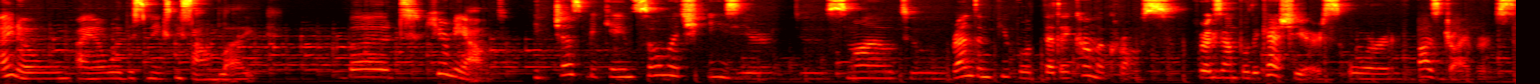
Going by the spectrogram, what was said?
I know, I know what this makes me sound like, but hear me out. It just became so much easier smile to random people that I come across. For example, the cashiers or bus drivers.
